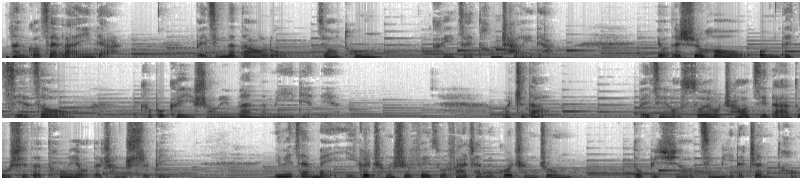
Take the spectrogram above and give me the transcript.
能够再蓝一点儿，北京的道路交通可以再通畅一点儿。有的时候我们的节奏可不可以稍微慢那么一点点？我知道。北京有所有超级大都市的通有的城市病，因为在每一个城市飞速发展的过程中，都必须要经历的阵痛。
